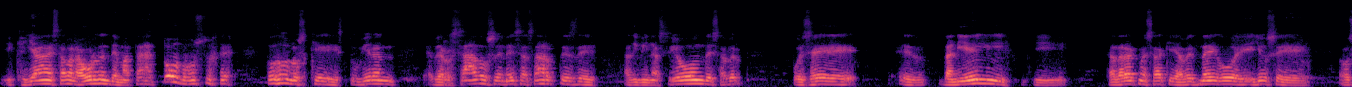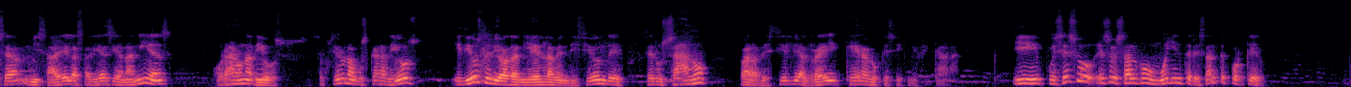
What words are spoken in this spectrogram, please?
y que ya estaba la orden de matar a todos, todos los que estuvieran versados en esas artes de adivinación, de saber, pues eh, Daniel y Sadrach, Mesach y Abednego, ellos, eh, o sea, Misael, Azarías y Ananías, oraron a Dios, se pusieron a buscar a Dios y Dios le dio a Daniel la bendición de ser usado para decirle al rey qué era lo que significaba. Y pues eso, eso es algo muy interesante porque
